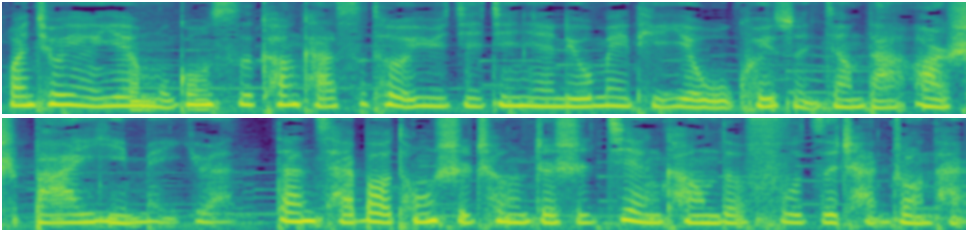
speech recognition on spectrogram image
环球影业母公司康卡斯特预计今年流媒体业务亏损将达二十八亿美元，但财报同时称这是健康的负资产状态。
